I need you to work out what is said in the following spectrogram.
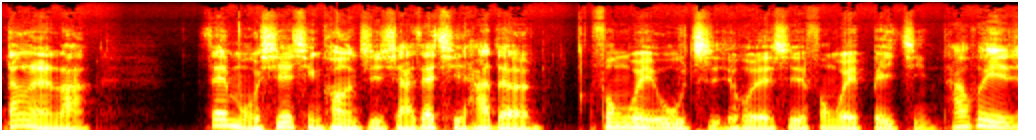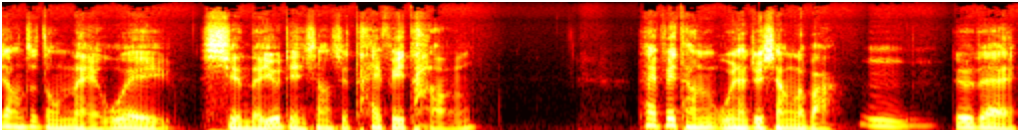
当然啦，在某些情况之下，在其他的风味物质或者是风味背景，它会让这种奶味显得有点像是太妃糖。太妃糖闻起来就香了吧？嗯，对不对？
